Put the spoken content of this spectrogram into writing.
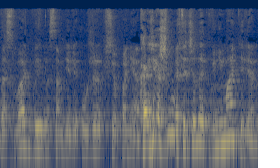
до свадьбы на самом деле уже все понятно. Конечно. Это человек внимателен.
